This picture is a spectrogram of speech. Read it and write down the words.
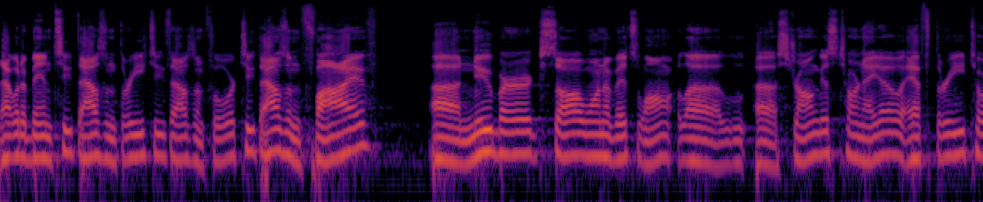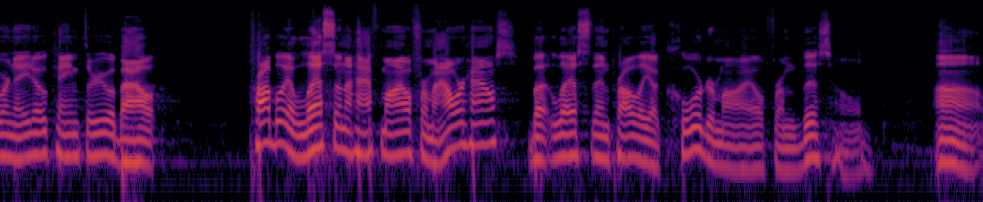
that would have been 2003, 2004, 2005. Uh, Newburgh saw one of its long, uh, uh, strongest tornado, F3 tornado, came through about probably a less than a half mile from our house, but less than probably a quarter mile from this home. Um,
